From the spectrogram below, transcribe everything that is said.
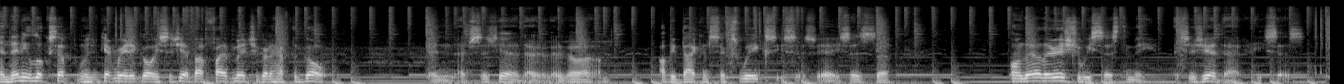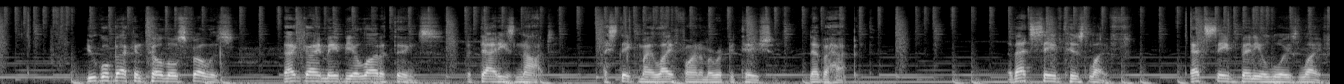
And then he looks up when he's getting ready to go. He says, "Yeah, about five minutes. You're going to have to go." And I says, "Yeah, uh, I'll be back in six weeks." He says, "Yeah." He says, uh, "On the other issue," he says to me. I says, "Yeah, Dad." He says, "You go back and tell those fellas that guy may be a lot of things, but Daddy's not. I staked my life on him, my reputation. Never happened." Now that saved his life. That saved Benny Aloi's life.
